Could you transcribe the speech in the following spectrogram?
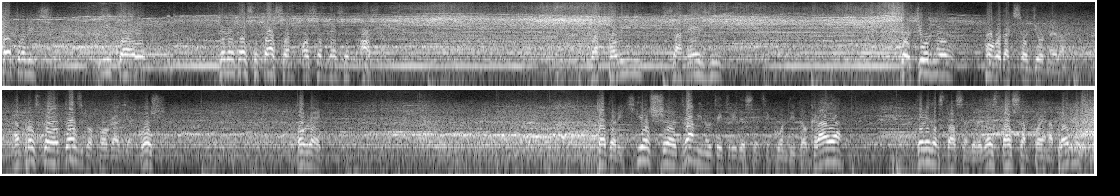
Petrović. I to 98-88. Zampolini, Zanezi, Sođurner, pogodak Sođurnera. On prosto dozgo pogađa koš. Pogledajte. Todorić, još 2 minuta i 30 sekundi do kraja. 98-98 pojena prednosti.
